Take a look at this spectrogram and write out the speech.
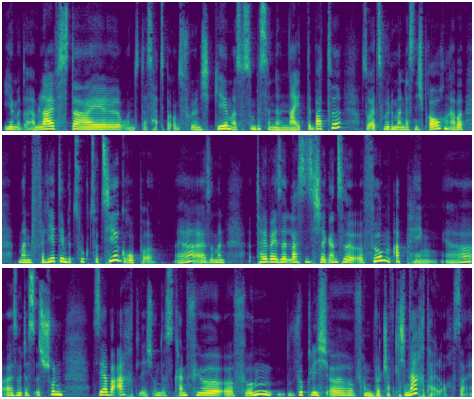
ihr mit eurem Lifestyle und das hat es bei uns früher nicht gegeben. Also es ist so ein bisschen eine Neiddebatte, so als würde man das nicht brauchen, aber man verliert den Bezug zur Zielgruppe ja, also man teilweise lassen sich ja ganze äh, Firmen abhängen. Ja, also das ist schon sehr beachtlich und das kann für äh, Firmen wirklich äh, von wirtschaftlichem Nachteil auch sein.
